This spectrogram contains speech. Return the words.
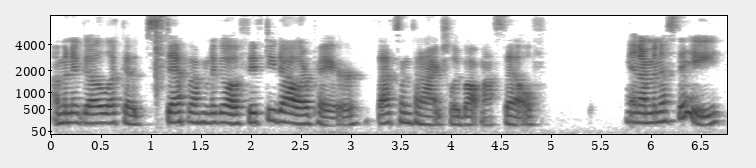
I'm gonna go like a step. I'm gonna go a fifty dollar pair. That's something I actually bought myself, and I'm gonna see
